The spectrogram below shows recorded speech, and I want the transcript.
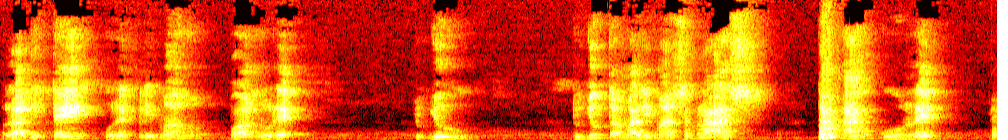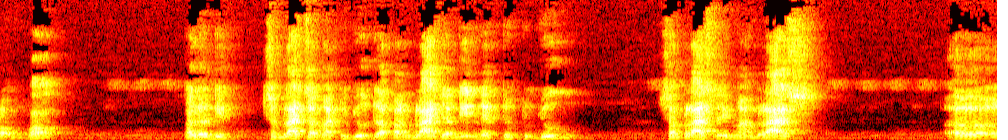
radite urip lima, pon urip 7 7 tambah 5 11 tambah urip kelompok kalau di 11 sama 7 18 jadi net 7 11 15 eh,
